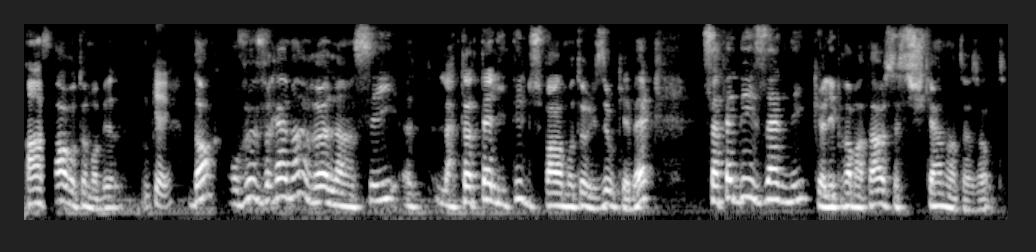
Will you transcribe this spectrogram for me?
En sport automobile. Donc, on veut vraiment relancer euh, la totalité du sport motorisé au Québec. Ça fait des années que les promoteurs se chicanent entre eux autres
